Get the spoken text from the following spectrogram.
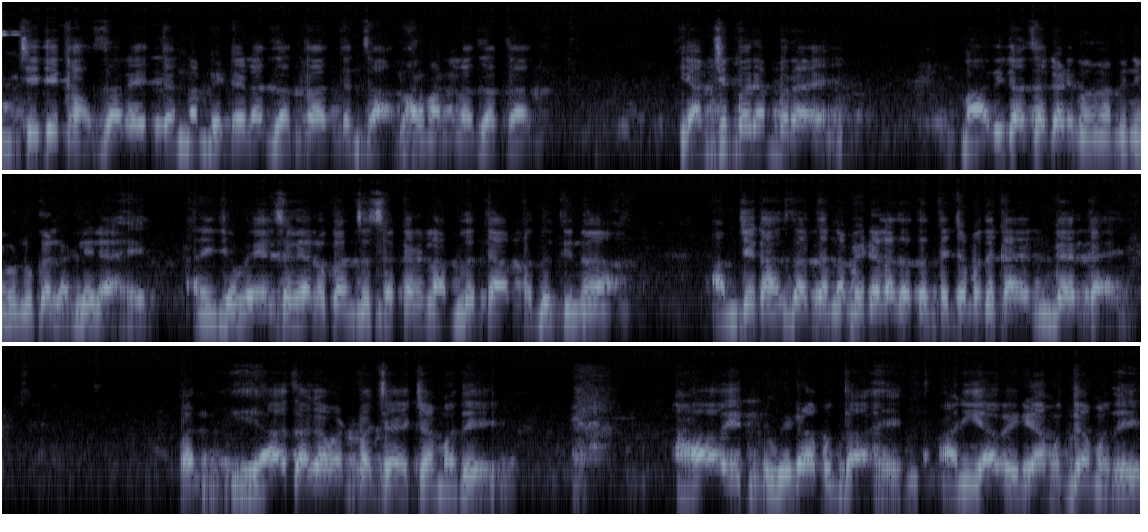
आमचे जे खासदार आहेत त्यांना भेटायला जातात त्यांचा आभार मानायला जातात. ही आमची परंपरा आहे. महाविकास आघाडी म्हणून आम्ही निवडणुका लढलेल्या आहेत. आणि जेवढे सगळ्या लोकांचं सहकार्य लाभलं त्या पद्धतीनं आमचे खासदार त्यांना भेटायला जातात. त्याच्यामध्ये काय गैर काय? पण या जागा वाटपाच्या याच्यामध्ये हा एक वेगळा मुद्दा आहे. आणि या वेगळ्या मुद्द्यामध्ये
